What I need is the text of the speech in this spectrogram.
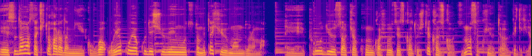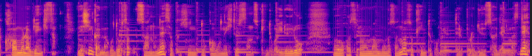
えー、菅田将暉と原田美恵子が親子役で主演を務めたヒューマンドラマ、えー、プロデューサー、脚本家、小説家として数々の作品を手掛けてきた河村元気さん、えー、新海誠さんのね、作品とか、尾根仁さんの作品とか、いろいろ、細野守さんの作品とかもやってるプロデューサーでありますね。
